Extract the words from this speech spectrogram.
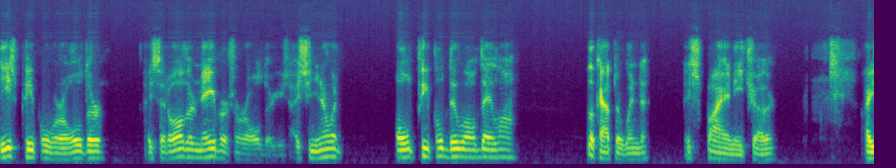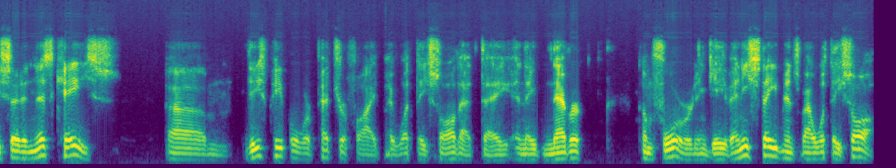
these people were older. I said, all their neighbors are older. I said, you know what old people do all day long? Look out their window. They spy on each other. I said, in this case, um, these people were petrified by what they saw that day, and they've never come forward and gave any statements about what they saw.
